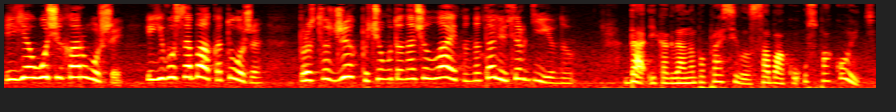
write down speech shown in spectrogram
Илья очень хороший, и его собака тоже. Просто Джек почему-то начал лаять на Наталью Сергеевну. Да, и когда она попросила собаку успокоить,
